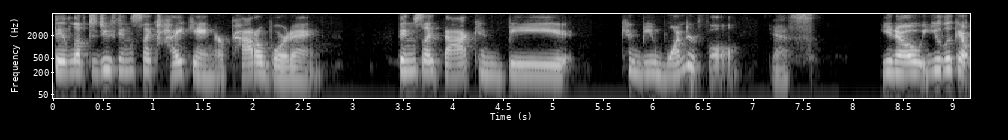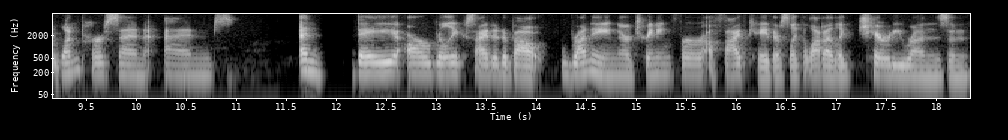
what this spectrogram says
They love to do things like hiking or paddleboarding. Things like that can be can be wonderful Yes. You know, you look at one person and and they are really excited about running or training for a 5k there's like a lot of like charity runs and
